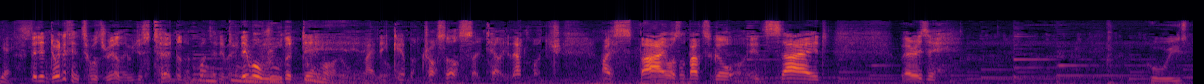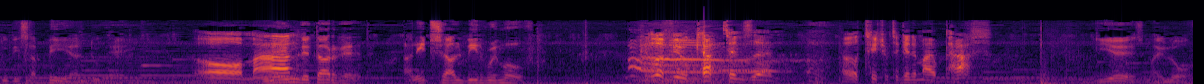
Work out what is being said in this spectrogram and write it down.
Yes. They didn't do anything to us really, we just turned on them. But anyway, they will rule the day. Tomorrow, my They lord. came across us, I tell you that much. My spy was about to go inside. Where is he? Who is to disappear today? Oh man. Name the target, and it shall be removed. Kill a few captains then. I'll teach them to get in my path. Yes, my lord.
